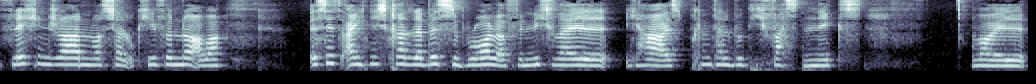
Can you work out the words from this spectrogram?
Flächenschaden, was ich halt okay finde, aber ist jetzt eigentlich nicht gerade der beste Brawler, finde ich, weil ja, es bringt halt wirklich fast nichts. Weil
